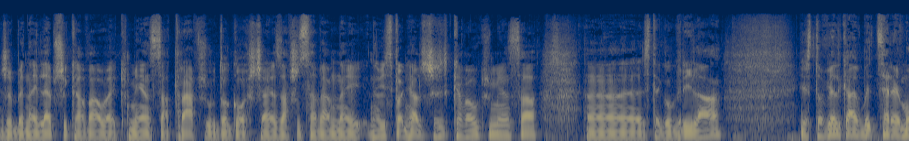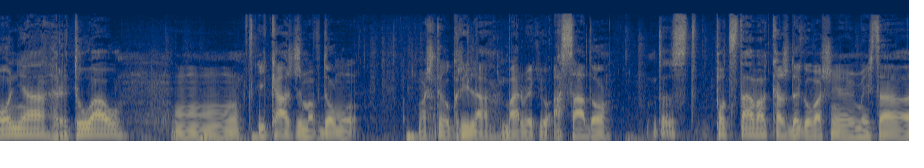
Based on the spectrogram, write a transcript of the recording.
żeby najlepszy kawałek mięsa trafił do gościa. Ja zawsze stawiam naj, najwspanialsze kawałki mięsa e, z tego grilla. Jest to wielka jakby ceremonia, rytuał mm, i każdy ma w domu właśnie tego grilla, barbecue, asado. To jest podstawa każdego właśnie miejsca,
